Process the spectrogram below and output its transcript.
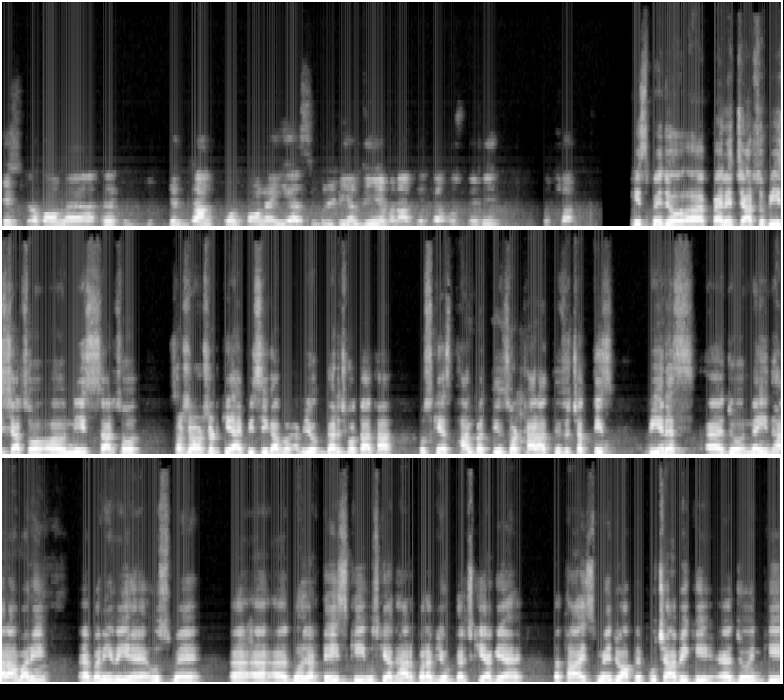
जिस ट्रकों में जिन ट्रांसपोर्टों ने ये अस्सी बुल्टियाँ दी हैं बना के क्या उस पर भी कुछ इसमें जो पहले 420, 419, 467, अड़सठ की आईपीसी का अभियोग दर्ज होता था उसके स्थान पर 318, 336 बीएनएस जो नई धारा हमारी बनी हुई है उसमें 2023 की उसके आधार पर अभियोग दर्ज किया गया है। तथा इसमें जो आपने पूछा अभी कि जो इनकी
